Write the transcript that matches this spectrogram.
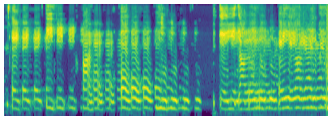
A A E I O U A I A I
